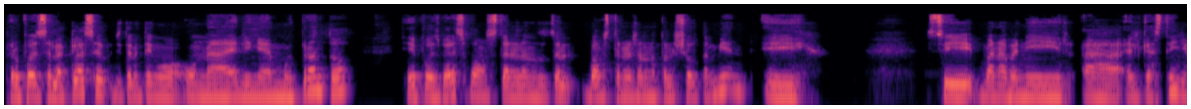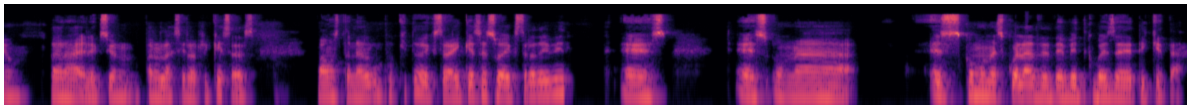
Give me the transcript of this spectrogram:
pero puedes hacer la clase. Yo también tengo una en línea muy pronto. Y puedes ver eso. Vamos a estar nota del- vamos a tener eso en del show también. Y si van a venir a El Castillo para elección para las y las riquezas, vamos a tener algo un poquito extra. ¿Y qué es eso extra, David? Es, es una, es como una escuela de David de etiqueta.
